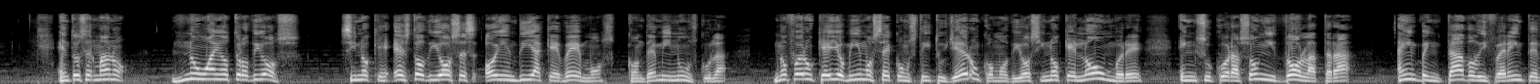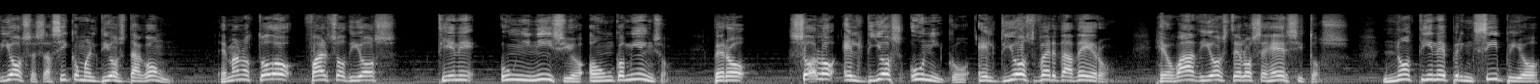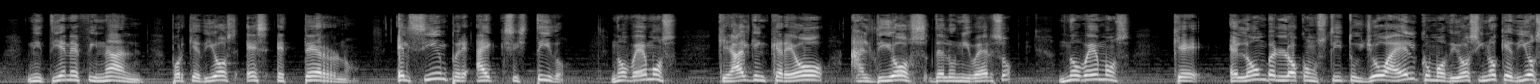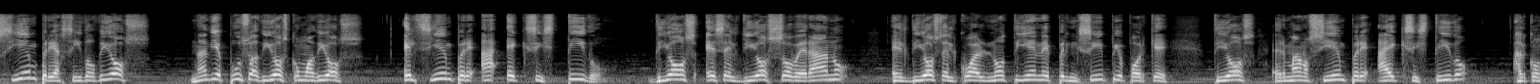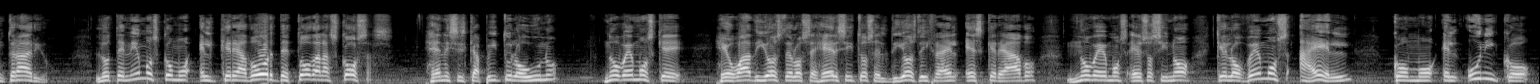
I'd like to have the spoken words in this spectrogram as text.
Entonces, hermano, no hay otro Dios, sino que estos dioses hoy en día que vemos con D minúscula, no fueron que ellos mismos se constituyeron como Dios, sino que el hombre en su corazón idólatra ha inventado diferentes dioses, así como el dios Dagón. Hermano, todo falso dios tiene un inicio o un comienzo, pero solo el Dios único, el Dios verdadero, Jehová Dios de los ejércitos, no tiene principio ni tiene final, porque Dios es eterno. Él siempre ha existido. No vemos que alguien creó al Dios del universo. No vemos que el hombre lo constituyó a él como Dios, sino que Dios siempre ha sido Dios. Nadie puso a Dios como a Dios. Él siempre ha existido. Dios es el Dios soberano, el Dios el cual no tiene principio porque Dios, hermano, siempre ha existido. Al contrario, lo tenemos como el creador de todas las cosas. Génesis capítulo 1, no vemos que Jehová Dios de los ejércitos, el Dios de Israel, es creado. No vemos eso, sino que lo vemos a Él como el único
